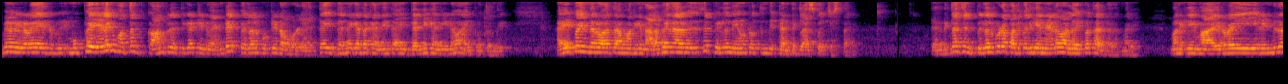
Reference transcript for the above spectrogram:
మేము ఇరవై ఐదు ముప్పై ఏళ్ళకి మొత్తం కాన్ఫ్లిక్ట్ కట్టడం అంటే పిల్లలు పుట్టడం ఒకళ్ళు. అయితే ఇద్దరినే కదా కనీదా ఇద్దరిని కనీయడం అయిపోతుంది. అయిపోయిన తర్వాత మనకి నలభై నలభై చేస్తే పిల్లలు ఏమిటవుతుంది? టెన్త్ క్లాస్కి వచ్చేస్తారు. టెన్త్ క్లాస్ అండి. పిల్లలు కూడా పది పదిహేను ఏళ్ళ వాళ్ళు అయిపోతారు కదా మరి. మనకి మా ఇరవై రెండులో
